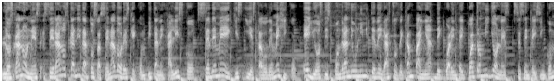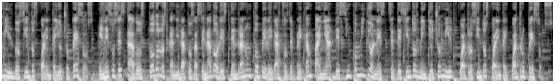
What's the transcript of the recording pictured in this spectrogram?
Los ganones serán los candidatos a senadores que compitan en Jalisco, CDMX y Estado de México. Ellos dispondrán de un límite de gastos de campaña de 44 millones 65 mil 248 pesos. En esos estados, todos los candidatos a senadores tendrán un tope de gastos de precampaña de 5 millones 728 mil 444 pesos.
